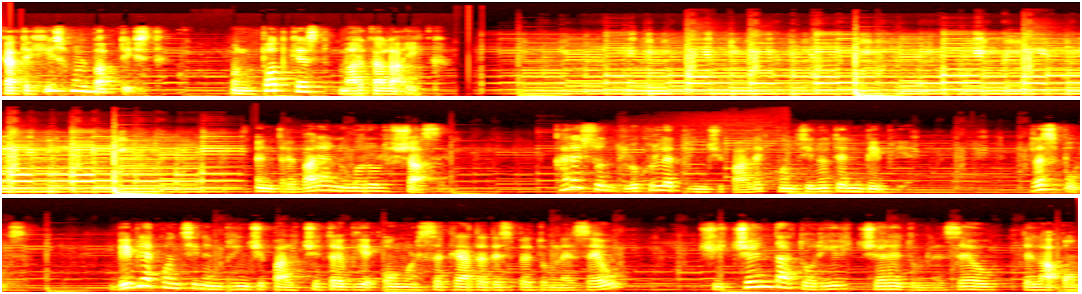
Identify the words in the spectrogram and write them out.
Catehismul Baptist, un podcast marca laic. Întrebarea numărul 6. Care sunt lucrurile principale conținute în Biblie? Răspuns. Biblia conține în principal ce trebuie omul să creadă despre Dumnezeu și ce îndatoriri cere Dumnezeu de la om.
